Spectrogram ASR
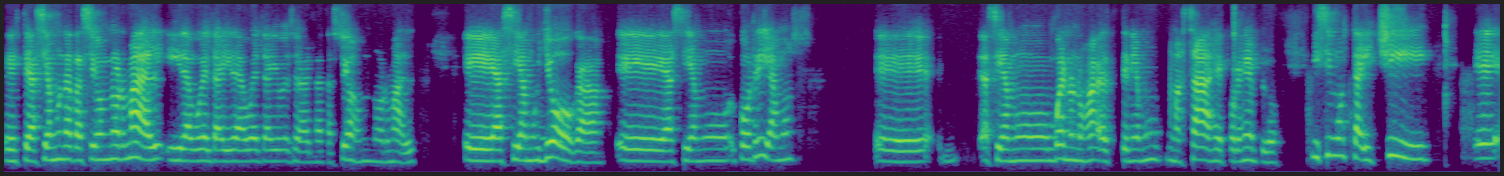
este, hacíamos natación normal, ida, vuelta, ida, vuelta, ida, sea, natación normal, eh, hacíamos yoga, eh, hacíamos, corríamos, eh, hacíamos, bueno, nos, teníamos masajes, por ejemplo, hicimos tai chi, eh,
